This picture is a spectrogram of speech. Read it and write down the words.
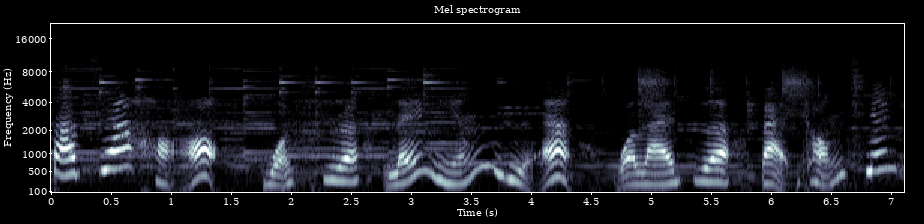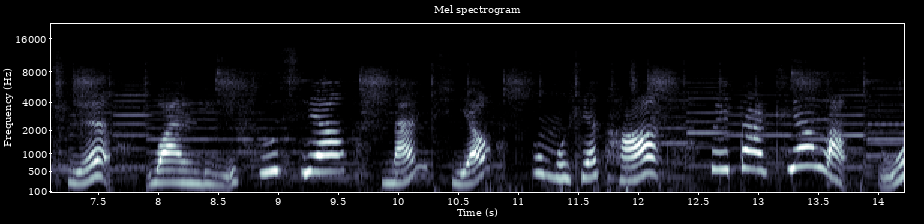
大家好，我是雷明远，我来自百城千群万里书香南平父母学堂，为大家朗读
